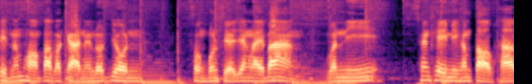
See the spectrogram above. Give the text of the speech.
ติดน้ำหอมปรับอากาศในรถยนต์ ส่งผลเสียอย่างไรบ้าง วันนี้ช่างเคมีคำตอบครับ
